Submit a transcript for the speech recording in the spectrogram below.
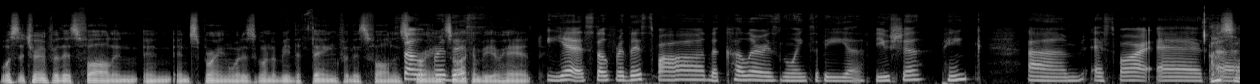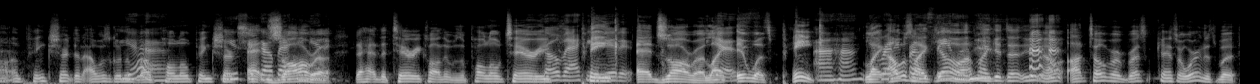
what's the trend for this fall and, and, and spring? What is going to be the thing for this fall and so spring? So I can be ahead. Yes. So for this fall, the color is going to be a fuchsia pink. Um, as far as uh, I saw uh, a pink shirt that I was going to yeah, buy polo pink shirt at Zara that had the terry cloth. It was a polo terry go back pink and get it. at Zara. Like yes. it was pink. Uh-huh. Like I was like, yo, I might get that. You know, October breast cancer awareness. But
